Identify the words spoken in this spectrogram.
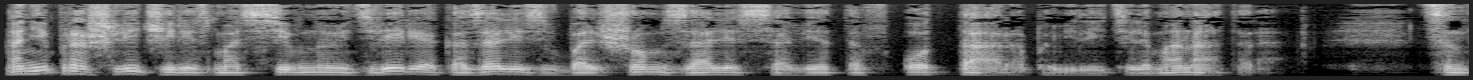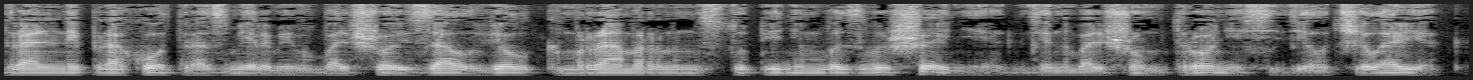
Они прошли через массивную дверь и оказались в большом зале советов Отара, повелителя Монатора. Центральный проход размерами в большой зал вел к мраморным ступеням возвышения, где на большом троне сидел человек.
